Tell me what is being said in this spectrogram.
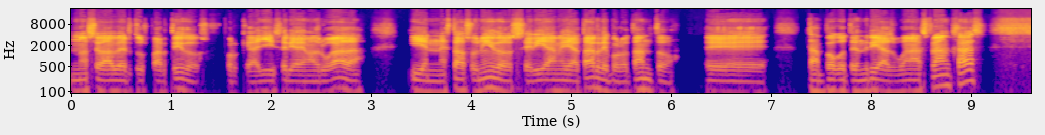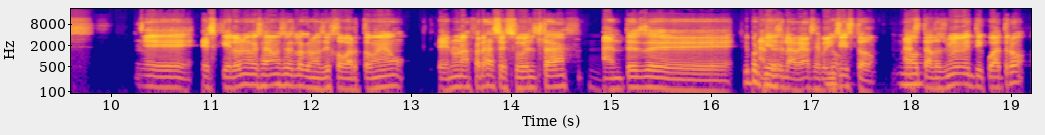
no se va a ver tus partidos, porque allí sería de madrugada, y en Estados Unidos sería media tarde, por lo tanto, eh, tampoco tendrías buenas franjas. Eh, es que lo único que sabemos es lo que nos dijo Bartomeu en una frase suelta mm. antes de, antes de largarse. Pero insisto, hasta 2024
